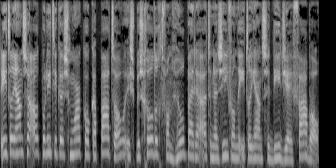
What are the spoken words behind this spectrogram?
De Italiaanse oud-politicus Marco Cappato is beschuldigd van hulp bij de euthanasie van de Italiaanse DJ Fabo.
